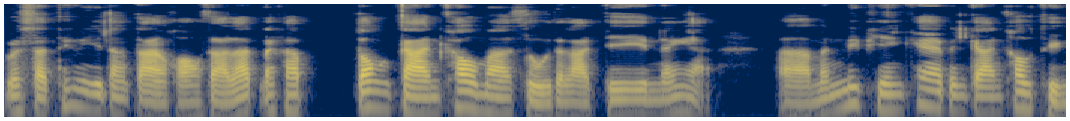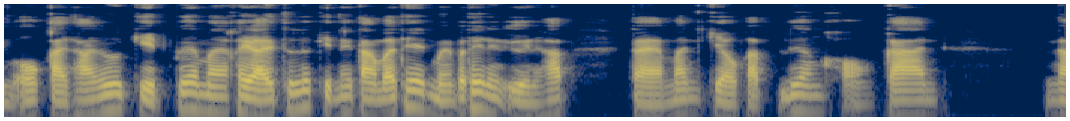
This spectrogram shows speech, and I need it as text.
บริษัทเทคโนโลยีต่างๆ ของสหรัฐนะครับ ต้องการเข้ามาสู่ตลาดจีนนะเนี่ย มันไม่เพียงแค่เป็นการเข้าถึงโอกาสทางธุรกิจ เพื่อมาขยายธุรกิจในต่างประเทศเหมือนประเทศอื่นๆนะครับ แต่มันเกี่ยวกับเรื่องของการน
